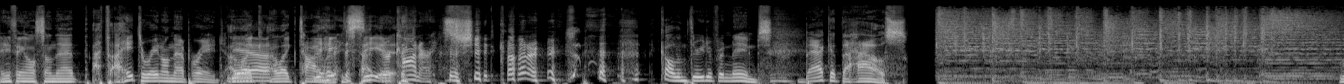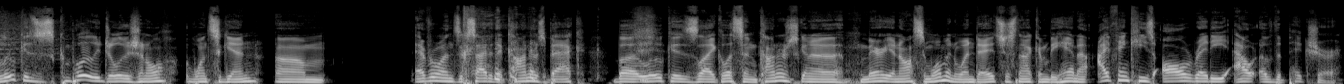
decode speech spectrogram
Anything else on that? I, I hate to rain on that parade. I like Yeah. I like Tyler. You hate to see Ty- or it. Connor. Shit, Connor. I called him three different names. Back at the house. Luke is completely delusional once again. Um, everyone's excited that Connor's back, but Luke is like, "Listen, Connor's gonna marry an awesome woman one day. It's just not gonna be Hannah." I think he's already out of the picture.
